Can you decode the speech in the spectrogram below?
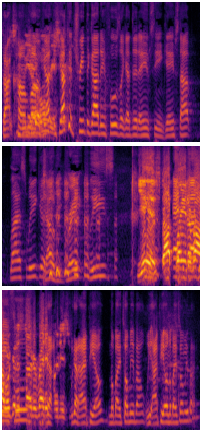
Dot com. Yo, if, y'all, if y'all could treat the goddamn fools like I did AMC and GameStop last week, yeah, that would be great, please. yeah, stop playing around. We're gonna fool. start a We Reddit got, for this. we got an IPO. Nobody told me about. We IPO. Nobody told me about it.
